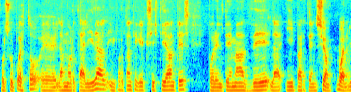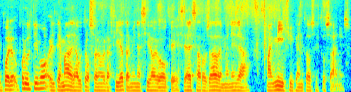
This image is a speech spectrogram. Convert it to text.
por supuesto, la mortalidad importante que existía antes por el tema de la hipertensión. Bueno, y por, último, el tema de la ultrasonografía también ha sido algo que se ha desarrollado de manera magnífica en todos estos años.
